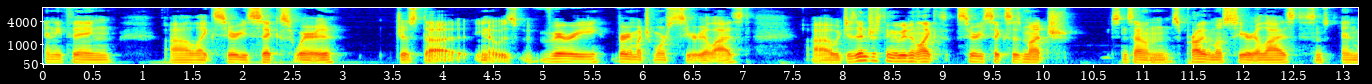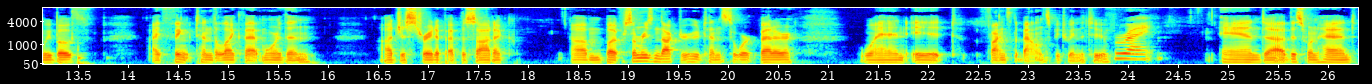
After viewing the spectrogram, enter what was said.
anything uh, like Series Six, where just uh, you know it was very, very much more serialized, uh, which is interesting that we didn't like Series Six as much, since that one's probably the most serialized. Since and we both, I think, tend to like that more than uh, just straight up episodic. Um, but for some reason, Doctor Who tends to work better when it finds the balance between the two. Right. And uh, this one had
